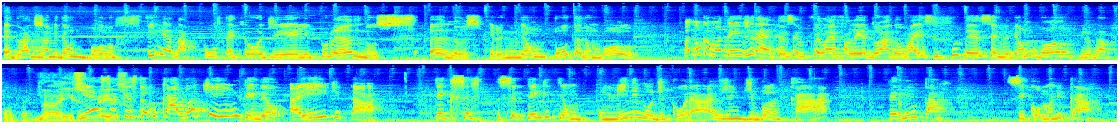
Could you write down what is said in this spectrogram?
Eduardo já me deu um bolo, filha da puta, que eu odiei ele por anos, anos, porque ele me deu um puta de um bolo. Mas nunca mandei indireta. Eu sempre fui lá e falei, Eduardo, vai se fuder, você me deu um bolo, filho da puta. Não, é isso E mesmo. essa questão acaba aqui, entendeu? Aí que tá. Tem que ser, você tem que ter um, um mínimo de coragem de bancar, perguntar, se comunicar.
